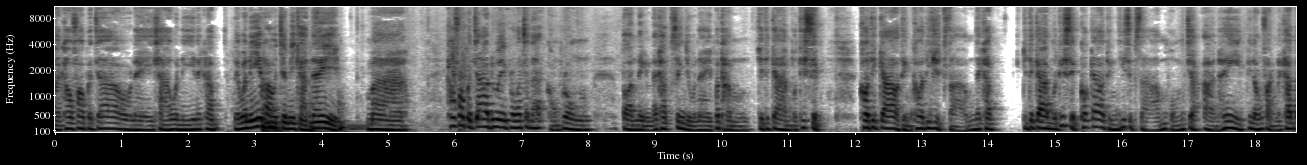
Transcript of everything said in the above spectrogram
มาเข้าเฝ้าพระเจ้าในเช้าวันนี้นะครับ ในวันนี้เราจะมีการได้มาเข้าเฝ้าพระเจ้าด้วยพระวจนะของพระองค์ตอนหนึ่งนะครับ ซึ่งอยู่ในพระธรรมกิจการบทที่ 10 ข้อที่ 9 ถึงข้อที่23นะครับ กิจการบทที่ 10 ข้อ 9 ถึง 23 ผมจะอ่านให้พี่น้องฟังนะครับ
